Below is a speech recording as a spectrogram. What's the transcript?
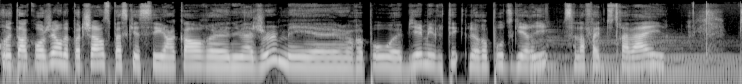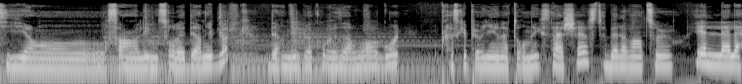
On est en congé, on n'a pas de chance parce que c'est encore euh, nuageux, mais euh, un repos euh, bien mérité. Le repos du guerrier, c'est la fête du travail. Puis on s'enligne sur le dernier bloc. Dernier bloc au réservoir Gouin. Presque plus rien à tourner. Ça achève cette belle aventure. Et là là.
